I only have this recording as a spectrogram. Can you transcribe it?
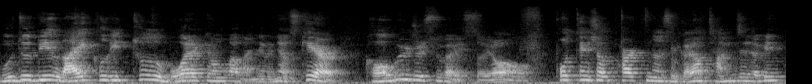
would be likely to 뭐 할 경우가 많냐면요. scare 겁을 줄 수가 있어요. potential partners니까요. 잠재적인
